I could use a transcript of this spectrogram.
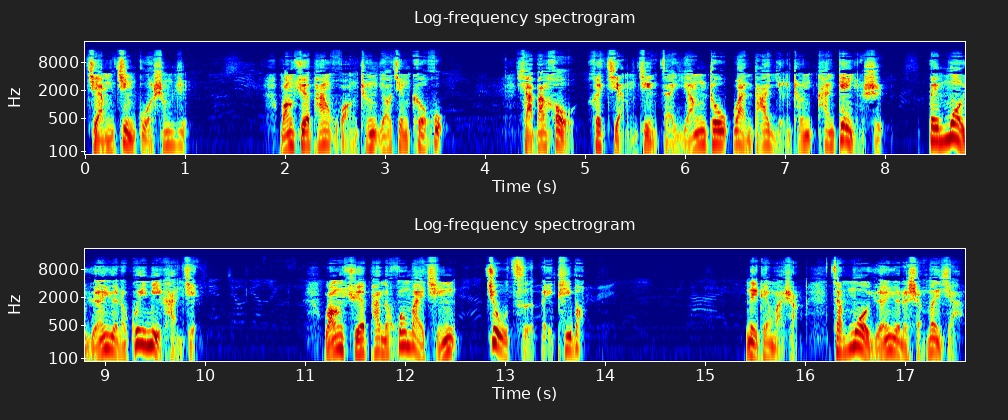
蒋静过生日，王学潘谎称要见客户。下班后和蒋静在扬州万达影城看电影时，被莫圆圆的闺蜜看见。王学潘的婚外情就此被踢爆。那天晚上，在莫圆圆的审问下，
